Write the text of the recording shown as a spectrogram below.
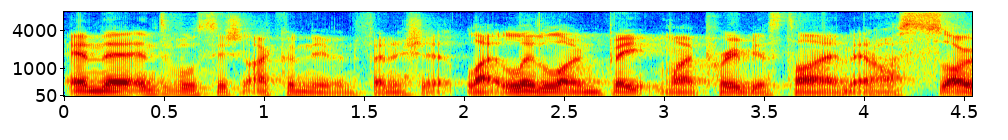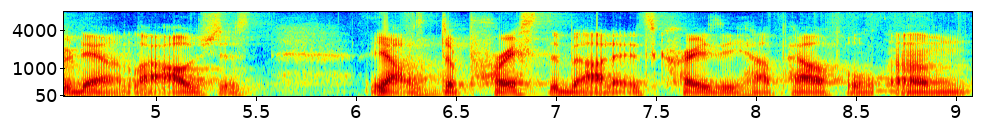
And the interval session, I couldn't even finish it, like let alone beat my previous time. And I was so down, like I was just, yeah, I was depressed about it. It's crazy how powerful um,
